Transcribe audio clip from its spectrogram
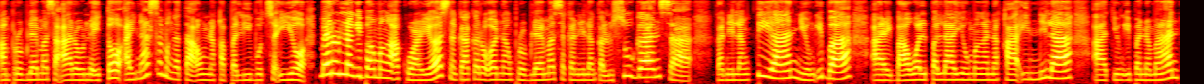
Ang problema sa araw na ito ay nasa mga taong nakapalibot sa iyo. Meron lang ibang mga Aquarius nagkakaroon ng problema sa kanilang kalusugan, sa kanilang tiyan. Yung iba ay bawal pala yung mga nakain nila at yung iba naman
